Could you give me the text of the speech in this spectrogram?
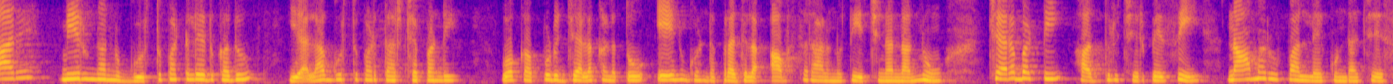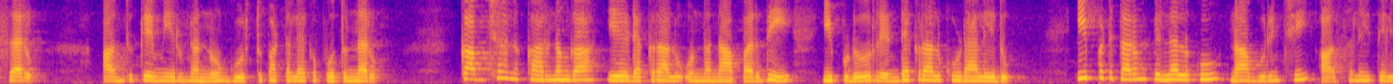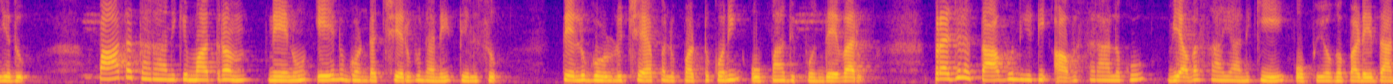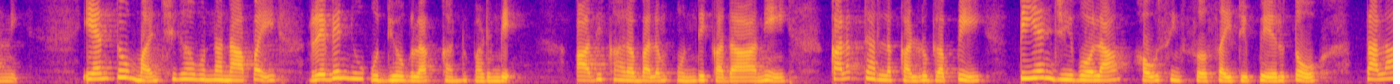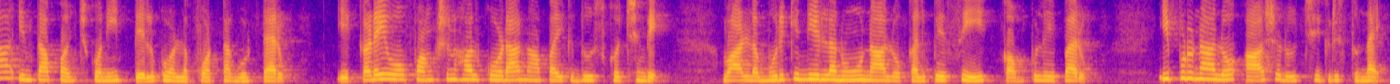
అరే మీరు నన్ను గుర్తుపట్టలేదు కదూ? ఎలా గుర్తుపడతారు చెప్పండి. ఒకప్పుడు జలకళతో ఏనుగొండ ప్రజల అవసరాలను తీర్చిన నన్ను చెరబట్టి హద్దులు చెరిపేసి నామరూపాలు లేకుండా చేశారు. అందుకే మీరు నన్ను గుర్తుపట్టలేకపోతున్నారు. కబ్జాల కారణంగా ఏడెకరాలు ఉన్న నా పరిధి ఇప్పుడు రెండెకరాలు కూడా లేదు. ఇప్పటి తరం పిల్లలకు నా గురించి అసలే తెలియదు. పాత తరానికి మాత్రం నేను ఏనుగొండ చెరువునని తెలుసు. తెలుగోళ్ళు చేపలు పట్టుకొని ఉపాధి పొందేవారు. ప్రజల తాగునీటి అవసరాలకు వ్యవసాయానికి ఉపయోగపడేదాన్ని. ఎంతో మంచిగా ఉన్న నాపై రెవెన్యూ ఉద్యోగుల కన్నుపడింది అధికార బలం ఉంది కదా అని కలెక్టర్ల కళ్ళు గప్పి టీఎన్జీఓల హౌసింగ్ సొసైటీ పేరుతో తలా ఇంత పంచుకొని తెలుగోళ్ళ పొట్టగొట్టారు ఇక్కడే ఓ ఫంక్షన్ హాల్ కూడా నా పైకి దూసుకొచ్చింది. వాళ్ళ మురికి నీళ్ళను నాలో కలిపేసి కంపులేపారు ఇప్పుడు నాలో ఆశలు చిగురిస్తున్నాయి.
